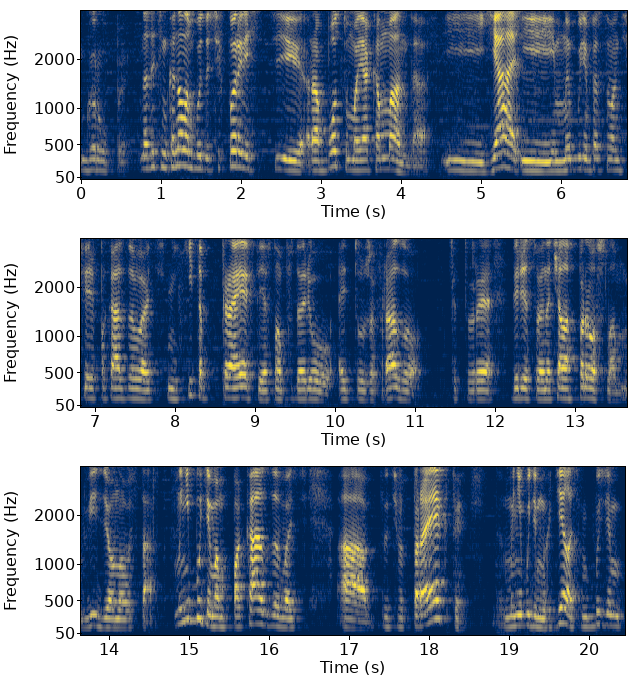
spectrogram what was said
группы. Над этим каналом будет до сих пор вести работу моя команда. И я, и мы будем просто вам теперь показывать не какие-то проекты, я снова повторю эту же фразу, которое берет свое начало в прошлом, видео «Новый старт». Мы не будем вам показывать а, эти вот проекты, мы не будем их делать, мы будем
